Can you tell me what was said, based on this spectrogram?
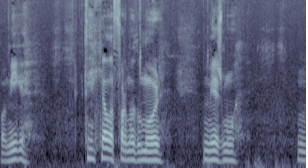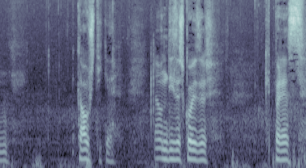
ou amiga, que tem aquela forma de humor mesmo hum, cáustica, onde diz as coisas que parece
